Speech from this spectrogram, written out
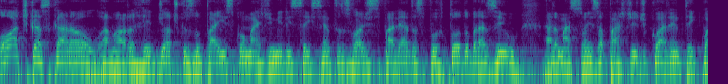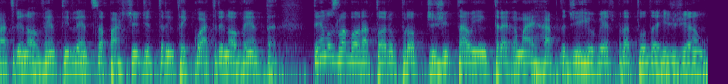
Óticas Carol, a maior rede de óticos do país com mais de 1.600 lojas espalhadas por todo o Brasil. Armações a partir de R$ 44,90 e lentes a partir de R$ 34,90. Temos laboratório próprio digital e entrega mais rápida de Rio Verde para toda a região.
